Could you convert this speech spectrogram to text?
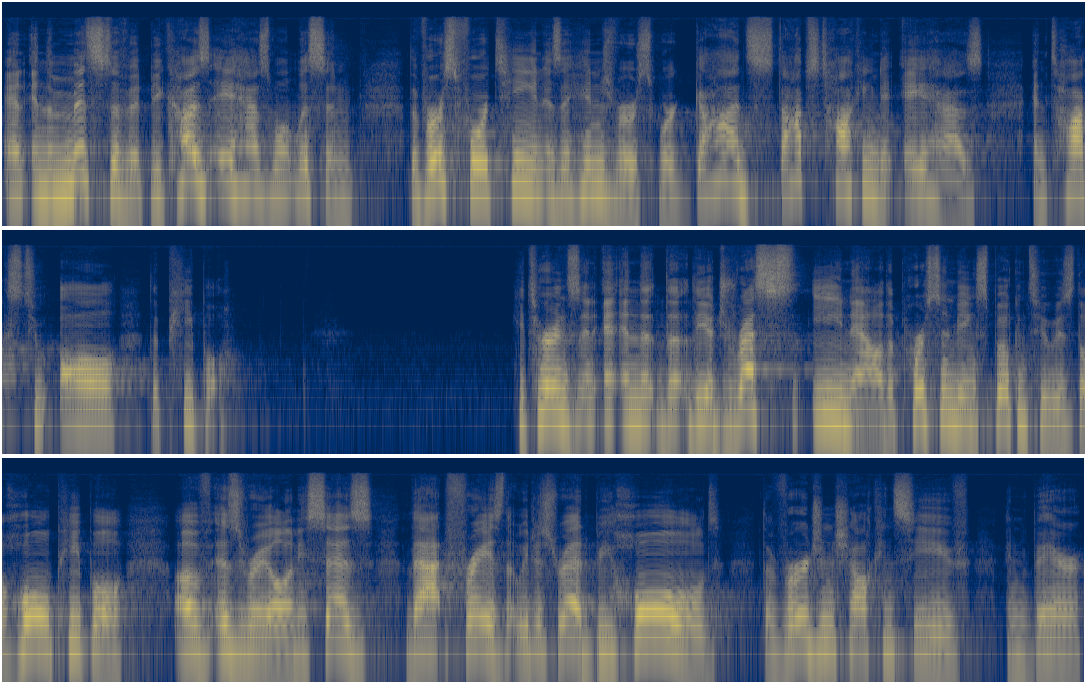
And in the midst of it, because Ahaz won't listen, the verse 14 is a hinge verse where God stops talking to Ahaz and talks to all the people. He turns, and, and the, the, the address E now, the person being spoken to, is the whole people of Israel. And he says that phrase that we just read Behold, the virgin shall conceive and bear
